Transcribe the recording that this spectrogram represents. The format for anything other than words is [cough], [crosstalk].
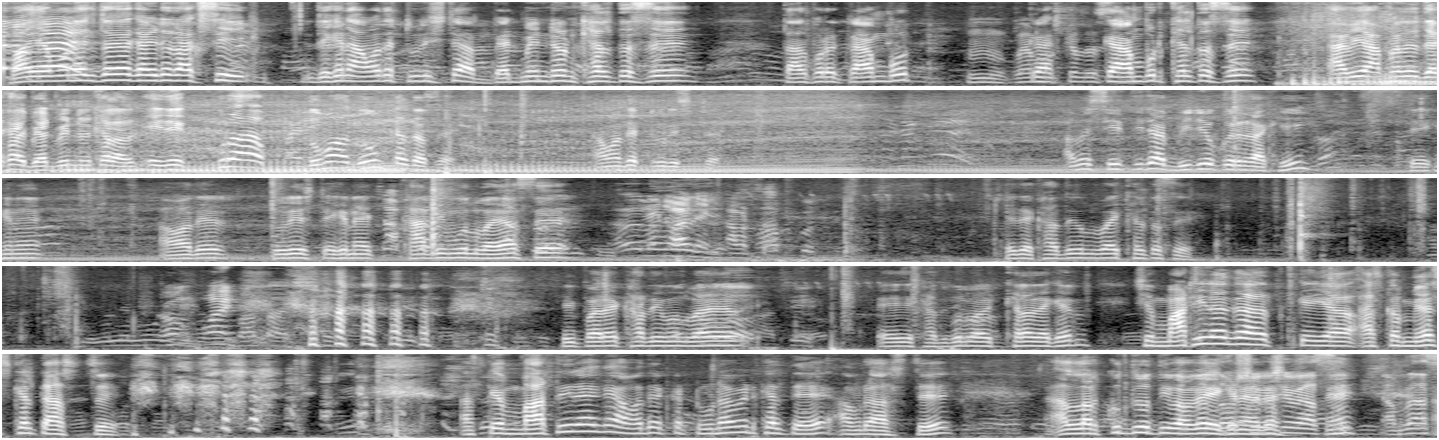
ভাই এমন এক জায়গায় গাড়িটা রাখছি যেখানে আমাদের টুরিস্টরা ব্যাডমিন্টন খেলতেছে তারপরে ক্রাম বোর্ড ক্রাম বোর্ড খেলতেছে। আমি আপনাদের দেখাই ব্যাডমিন্টন খেলার এই যে পুরা ধুমা ধুম খেলতেছে আমাদের টুরিস্টরা আমি স্মৃতিটা ভিডিও করে রাখি। তো এখানে আমাদের টুরিস্ট এখানে খাদিমুল ভাই আছে। এই যে খাদিমুল ভাই খেলতেছে। [laughs] এই পারে খাদিমুল ভাইয়ের এই খাদিমুল ভাই খেলা দেখেন। সে মাটিরাঙ্গা আজকে ম্যাচ খেলতে আসছে। [laughs] আজকে মাটিরাঙ্গা আমাদের একটা টুর্নামেন্ট খেলতে আমরা আসছে। আল্লাহর কুদরতি ভাবে এখানে। হ্যাঁ?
